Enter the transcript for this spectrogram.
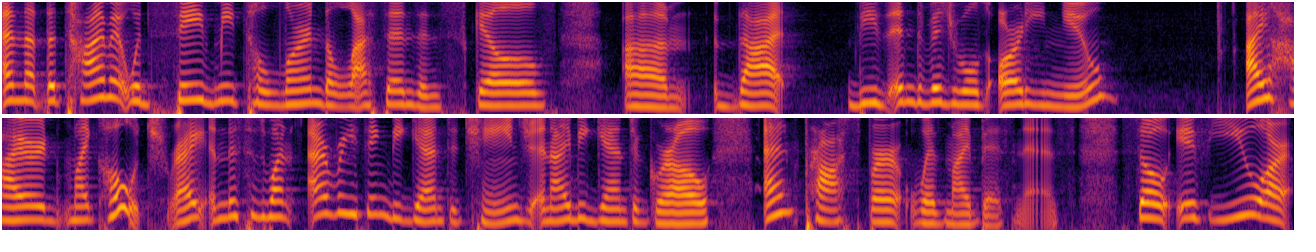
And that the time it would save me to learn the lessons and skills um that these individuals already knew I hired my coach, right? And this is when everything began to change and I began to grow and prosper with my business. So, if you are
